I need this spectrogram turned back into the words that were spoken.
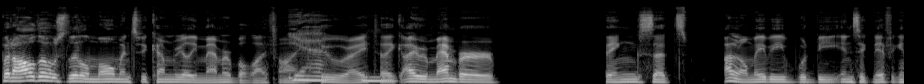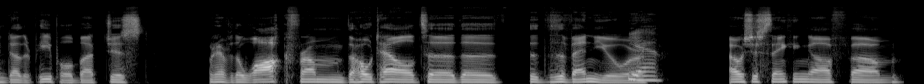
but all those little moments become really memorable. I find Yeah. too, right? Mhm. Like I remember things that I don't know, maybe would be insignificant to other people, but just whatever the walk from the hotel to the the, the venue, or yeah. I was just thinking of, um,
